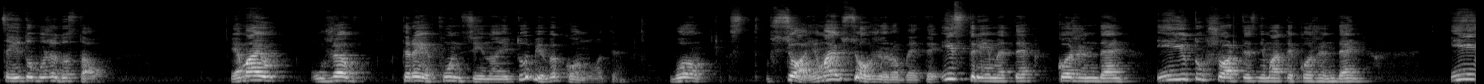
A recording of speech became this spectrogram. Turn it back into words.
Це YouTube уже достав. Я маю вже три функції на Ютубі виконувати. Бо все, я маю все вже робити. І стрімити кожен день, і YouTube шорти знімати кожен день. І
